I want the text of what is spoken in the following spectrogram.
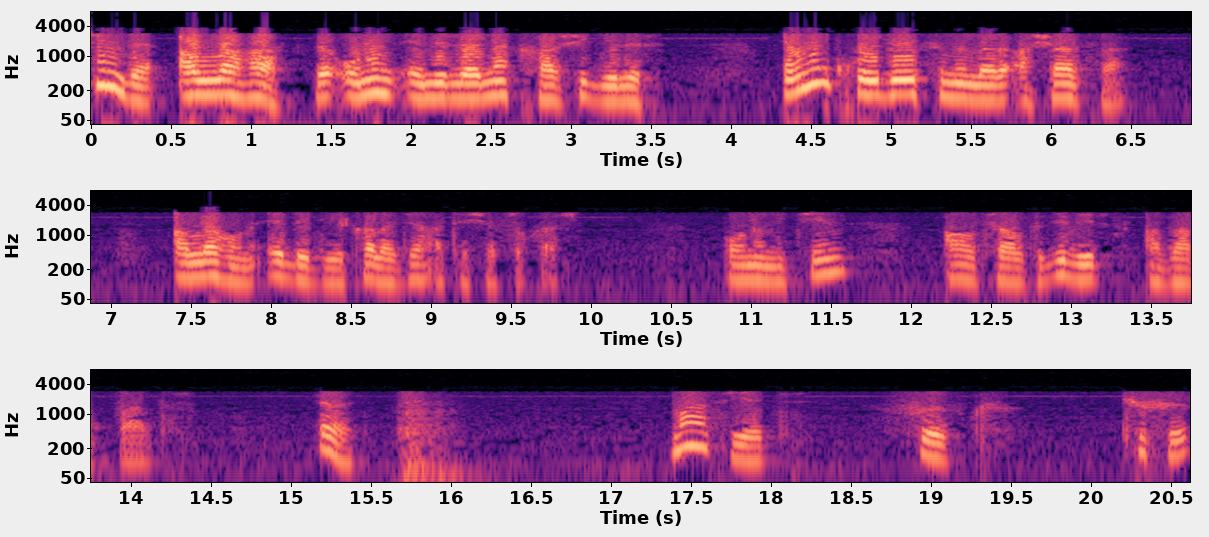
Kim de Allah'a ve onun emirlerine karşı gelir, onun koyduğu sınırları aşarsa, Allah onu ebedi kalacağı ateşe sokar. Onun için alçaltıcı bir azap vardır. Evet. Masiyet, fısk, küfür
